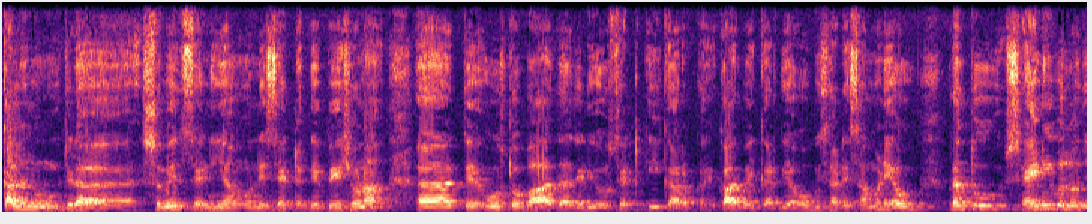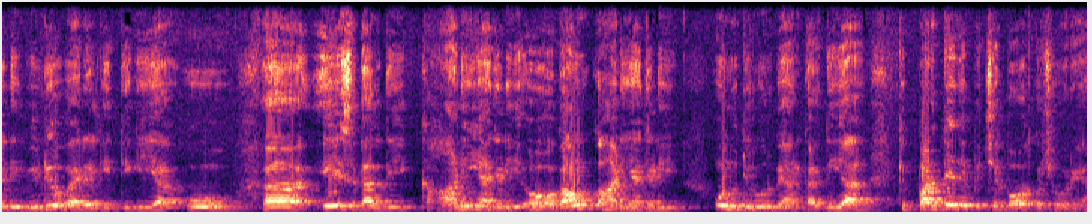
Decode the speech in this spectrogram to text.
ਕੱਲ ਨੂੰ ਜਿਹੜਾ ਸੁਮੇਧ ਸੈਣੀ ਆ, ਉਹਨੇ ਸੈੱਟ ਅੱਗੇ ਪੇਸ਼ ਹੋਣਾ। ਤੇ ਉਸ ਤੋਂ ਬਾਅਦ ਜਿਹੜੀ ਉਹ ਸੈੱਟ ਕੀ ਕਾਰਵਾਈ ਕਰਦੀ ਆ, ਉਹ ਵੀ ਸਾਡੇ ਸਾਹਮਣੇ ਆਉ ਪਰੰਤੂ ਸੈਣੀ ਵੱਲੋਂ ਜਿਹੜੀ ਵੀਡੀਓ ਵਾਇਰਲ ਕੀਤੀ ਗਈ ਆ, ਉਹ ਇਸ ਗੱਲ ਦੀ ਕਹਾਣੀ ਆ ਜਿਹੜੀ, ਉਹ ਅਗਾਊਂ ਕਹਾਣੀ ਆ ਜਿਹੜੀ ਉਹਨੂੰ ਜ਼ਰੂਰ ਬਿਆਨ ਕਰਦੀ ਆ ਕਿ ਪਰਦੇ ਦੇ ਪਿੱਛੇ ਬਹੁਤ ਕੁਝ ਹੋ ਰਿਹਾ।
